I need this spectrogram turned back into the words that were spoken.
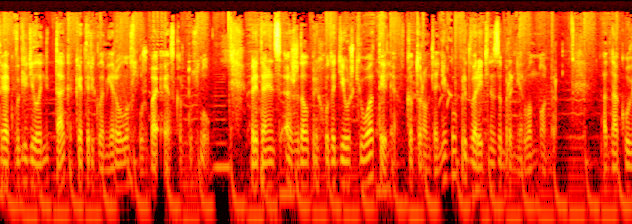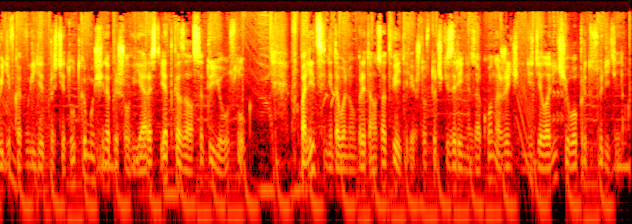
так как выглядела не так, как это рекламировала служба эскорт-услуг. Британец ожидал прихода девушки у отеля, в котором для них был предварительно забронирован номер. Однако, увидев, как выглядит проститутка, мужчина пришел в ярость и отказался от ее услуг. В полиции недовольному британцу ответили, что с точки зрения закона женщина не сделала ничего предусудительного.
